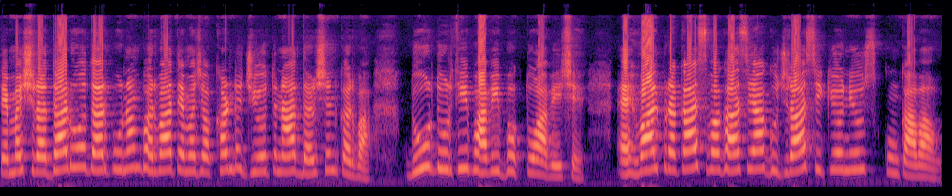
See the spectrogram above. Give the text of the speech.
તેમજ શ્રદ્ધાળુઓ દર પૂનમ ભરવા તેમજ અખંડ જ્યોતના દર્શન કરવા દૂર દૂરથી ભાવિ ભક્તો આવે છે. અહેવાલ પ્રકાશ વઘાસિયા, ગુજરાત સિક્યોર ન્યૂઝ, કુંકાવાવ.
